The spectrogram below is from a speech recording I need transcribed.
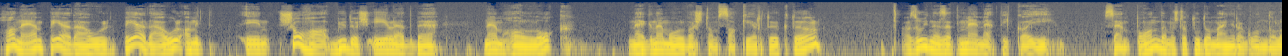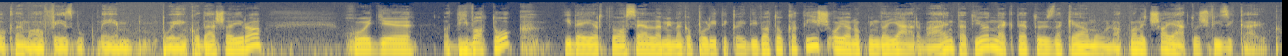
Hanem például, például, amit én soha büdös életbe nem hallok, meg nem olvastam szakértőktől, az úgynevezett memetikai szempont, de most a tudományra gondolok, nem a Facebook mém poénkodásaira, hogy a divatok, ideértve a szellemi meg a politikai divatokat is, olyanok, mint a járvány, tehát jönnek, tetőznek, elmúlnak. Van egy sajátos fizikájuk.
